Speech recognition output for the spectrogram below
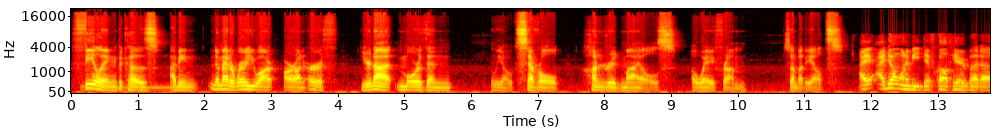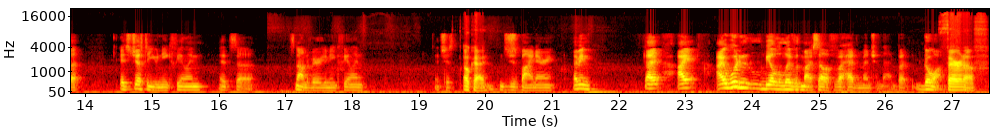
feeling because I mean, no matter where you are are on Earth, you're not more than you know several hundred miles away from somebody else. I, I don't want to be difficult here, but uh, it's just a unique feeling. It's uh, it's not a very unique feeling. It's just Okay. It's just binary. I mean, I I I wouldn't be able to live with myself if I hadn't mentioned that. But go on. Fair enough.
